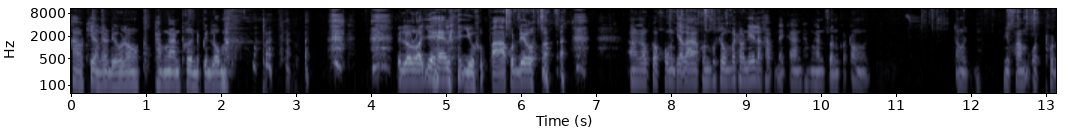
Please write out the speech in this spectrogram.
ข้าวเที่ยงแล้วเดี๋ยวเราทำงานเพลินเป็นลม เป็นลมเราแย่เลยอยู่ป่าคนเดียวเราก็คงจะลาคุณผู้ชมไว้เท่านี้แหละครับ ในการทำงานสวนก็ต้อง ต้องมีความอดทน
